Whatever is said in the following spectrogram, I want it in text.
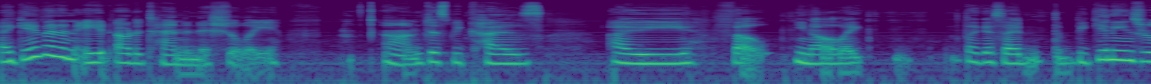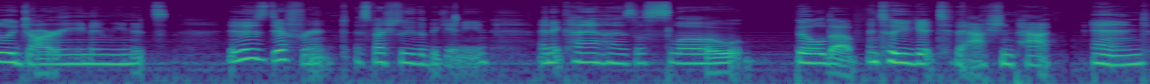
I gave it an 8 out of 10 initially, um, just because I felt, you know, like like I said, the beginning's really jarring. I mean, it's it is different, especially the beginning, and it kind of has a slow build up until you get to the action pack. And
